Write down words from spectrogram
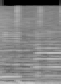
Yeah.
